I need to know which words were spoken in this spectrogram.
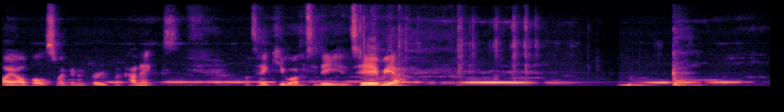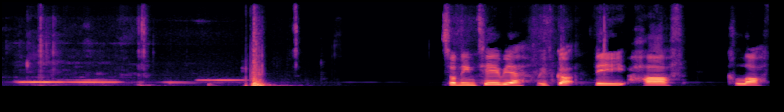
by our Volkswagen approved mechanics. I'll take you on to the interior. So on the interior, we've got the half cloth,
